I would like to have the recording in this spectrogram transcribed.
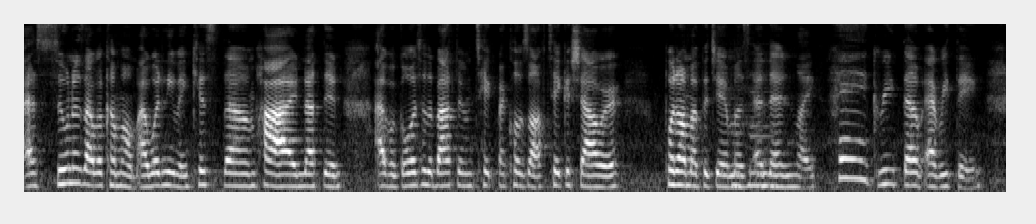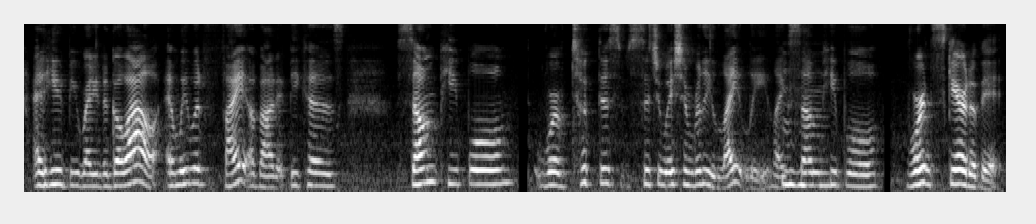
as soon as I would come home, I wouldn't even kiss them, hi, nothing. I would go into the bathroom, take my clothes off, take a shower, put on my pajamas, Mhm. and then like, hey, greet them, everything, and he'd be ready to go out, and we would fight about it because some people were took this situation really lightly. Like some Mhm. people weren't scared of it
